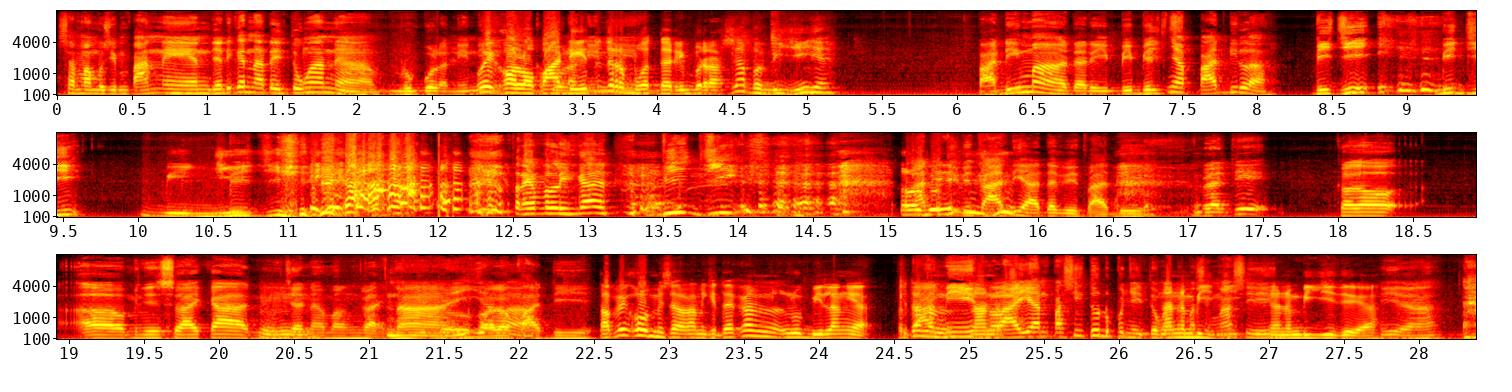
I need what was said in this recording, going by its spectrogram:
sama musim panen. Jadi kan ada hitungannya bulan ini. Wih, kalau padi itu ini. terbuat dari berasnya apa bijinya? padi mah dari bibitnya padi lah. Biji. Biji. Biji. Biji. Traveling kan biji. Kalau bibit padi, ada bibit padi. Berarti kalau eh, menyesuaikan hujan sama enggak Nah, gitu kalau iyalah. padi. Tapi kalau misalkan kita kan lu bilang ya, kita Petani, nan- nelayan pasti itu udah punya hitungan nanam biji, nanam biji itu ya. Iya.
